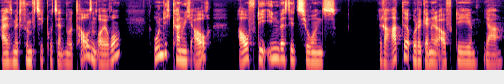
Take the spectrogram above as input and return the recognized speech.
als mit 50% nur 1000 Euro. Und ich kann mich auch auf die Investitionsrate oder generell auf die ja,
